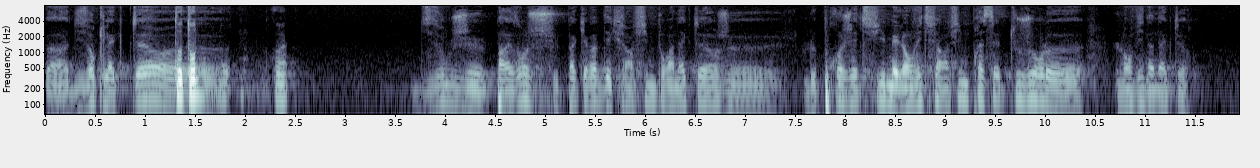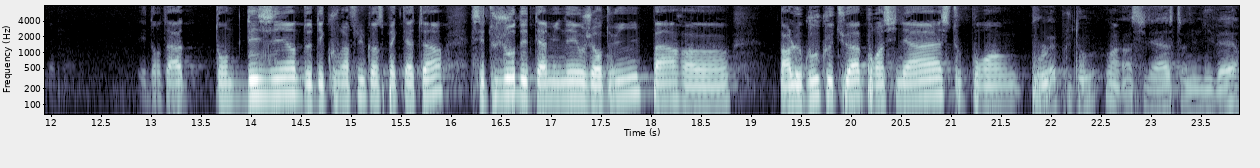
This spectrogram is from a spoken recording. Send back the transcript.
bah, Disons que l'acteur. Euh, disons que, je, par exemple, je suis pas capable d'écrire un film pour un acteur. Je, le projet de film et l'envie de faire un film précèdent toujours l'envie d'un acteur. Et dans ton désir de découvrir un film comme spectateur, c'est toujours déterminé aujourd'hui par, euh, par le goût que tu as pour un cinéaste ou pour un. Pour... plutôt. Un cinéaste, un univers.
